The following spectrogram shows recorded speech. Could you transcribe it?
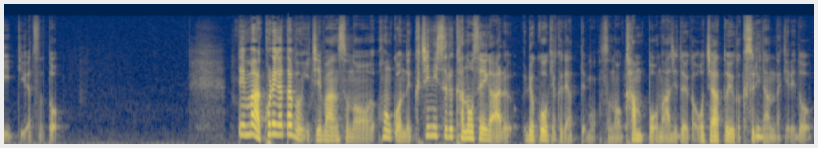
ィーっていうやつだと。でまあこれが多分一番その香港で口にする可能性がある旅行客であってもその漢方の味というかお茶というか薬なんだけれど、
